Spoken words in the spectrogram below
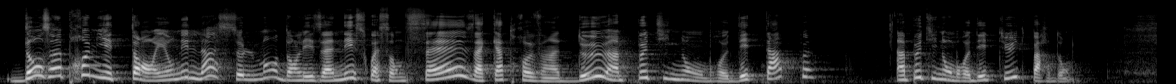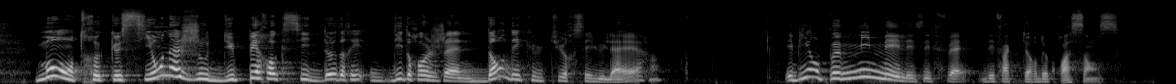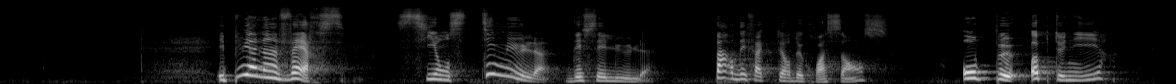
Dans un premier temps, et on est là seulement dans les années 76 à 82, un petit nombre d'étapes, un petit nombre d'études, pardon, montre que si on ajoute du peroxyde d'hydrogène dans des cultures cellulaires, eh bien on peut mimer les effets des facteurs de croissance. Et puis à l'inverse, si on stimule des cellules par des facteurs de croissance, on peut obtenir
